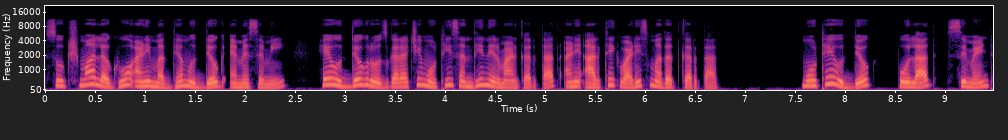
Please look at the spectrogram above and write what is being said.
सूक्ष्म लघु आणि मध्यम उद्योग एमएसएमई हे उद्योग रोजगाराची मोठी संधी निर्माण करतात आणि आर्थिक वाढीस मदत करतात. मोठे उद्योग पोलाद सिमेंट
